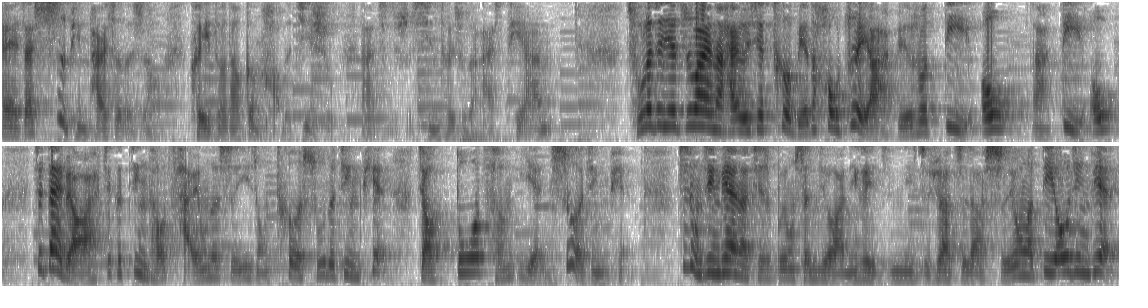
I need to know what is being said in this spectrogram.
哎，在视频拍摄的时候可以得到更好的技术啊，这就是新推出的 STM。除了这些之外呢，还有一些特别的后缀啊，比如说 DO 啊，DO，这代表啊，这个镜头采用的是一种特殊的镜片，叫多层衍射镜片。这种镜片呢，其实不用深究啊，你可以，你只需要知道，使用了 DO 镜片，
